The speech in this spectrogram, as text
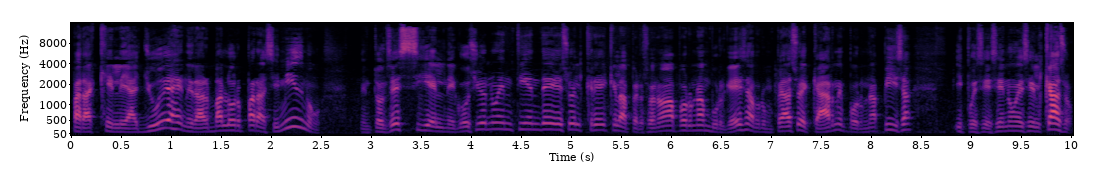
para que le ayude a generar valor para sí mismo. Entonces, si el negocio no entiende eso, él cree que la persona va por una hamburguesa, por un pedazo de carne, por una pizza, y pues ese no es el caso.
